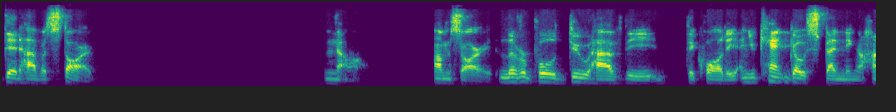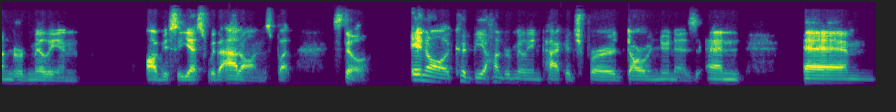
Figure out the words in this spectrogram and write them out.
did have a start. No. I'm sorry. Liverpool do have the the quality and you can't go spending a 100 million obviously yes with add-ons but still in all it could be a 100 million package for Darwin Nunez and um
